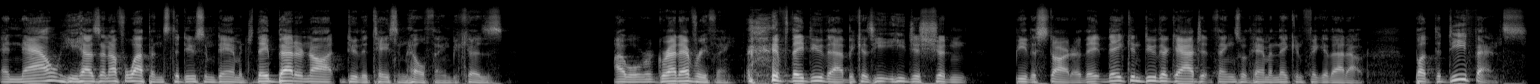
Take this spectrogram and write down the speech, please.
And now he has enough weapons to do some damage. They better not do the Taysom Hill thing because I will regret everything if they do that because he he just shouldn't be the starter. They they can do their gadget things with him and they can figure that out. But the defense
